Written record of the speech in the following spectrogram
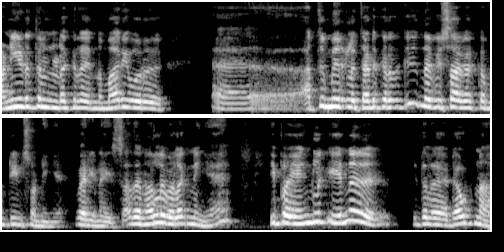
பணியிடத்தில் நடக்கிற இந்த மாதிரி ஒரு அத்துமீறலை தடுக்கிறதுக்கு இந்த விசாகா கமிட்டின்னு சொன்னீங்க. வெரி நைஸ் அதை நல்ல விளக்குனீங்க. இப்போ எங்களுக்கு என்ன இதில் டவுட்னா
